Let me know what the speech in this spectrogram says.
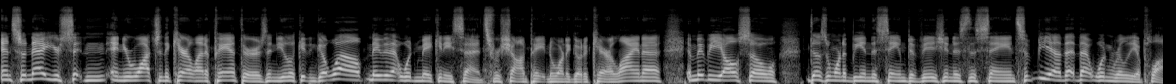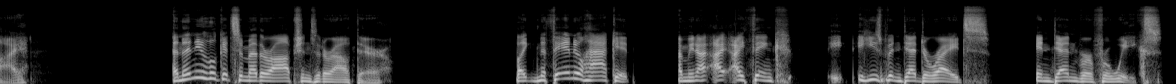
And so now you're sitting and you're watching the Carolina Panthers and you look at it and go, well, maybe that wouldn't make any sense for Sean Payton to want to go to Carolina. And maybe he also doesn't want to be in the same division as the Saints. So, Yeah, that, that wouldn't really apply. And then you look at some other options that are out there. Like Nathaniel Hackett, I mean, I, I think he's been dead to rights in Denver for weeks.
